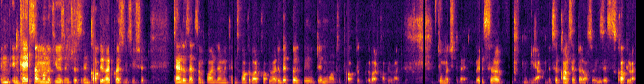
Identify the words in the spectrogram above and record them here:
In, in case someone of you is interested in copyright questions, you should tell us at some point, then we can talk about copyright a bit, but we didn't want to talk about copyright too much today. It's a, yeah, it's a concept that also exists, copyright.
